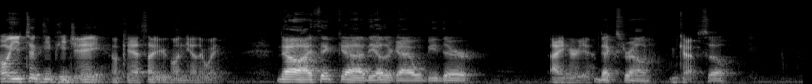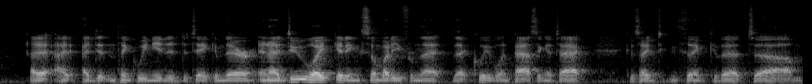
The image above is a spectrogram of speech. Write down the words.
oh, you took DPJ. Okay, I thought you were going the other way. No, I think uh, the other guy will be there I hear you. next round. Okay. So I, I, I didn't think we needed to take him there, and I do like getting somebody from that, that Cleveland passing attack because I do think that um,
